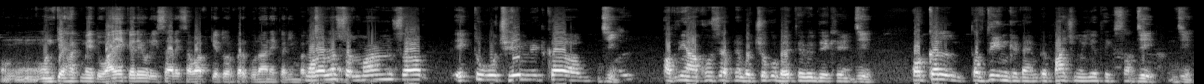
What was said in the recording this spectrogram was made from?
उनके हक में दुआएँ करे और इसारे सवाब के तौर पर कुरान करीम मौलाना सलमान साहब एक तो वो छह मिनट का जी। अपनी आँखों से अपने बच्चों को बहते हुए देखे। जी। और कल तफ्दीन के टाइम पे पाँच मैयत एक साथ। जी जी।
